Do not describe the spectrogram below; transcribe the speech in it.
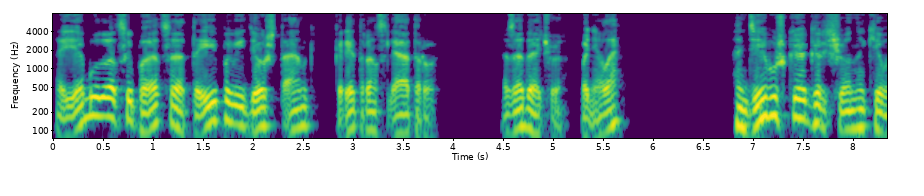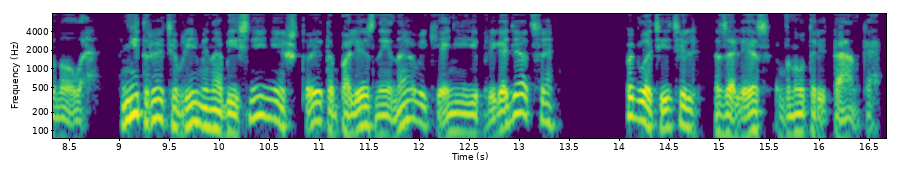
Я буду отсыпаться, а ты поведешь танк к ретранслятору. Задачу, поняла?» Девушка огорченно кивнула. Не тратя время на объяснение, что это полезные навыки, они ей пригодятся, поглотитель залез внутрь танка.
